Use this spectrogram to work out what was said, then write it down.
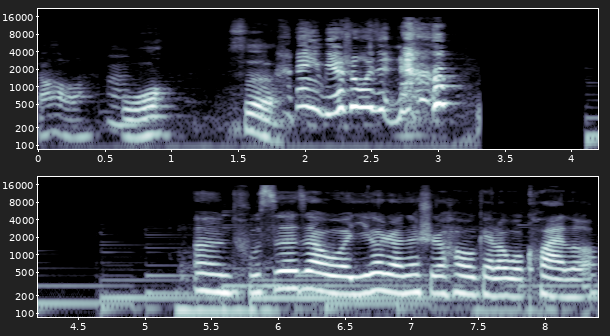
想好了吗？五、四。哎，你别说我紧张。嗯，吐司在我一个人的时候给了我快乐。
